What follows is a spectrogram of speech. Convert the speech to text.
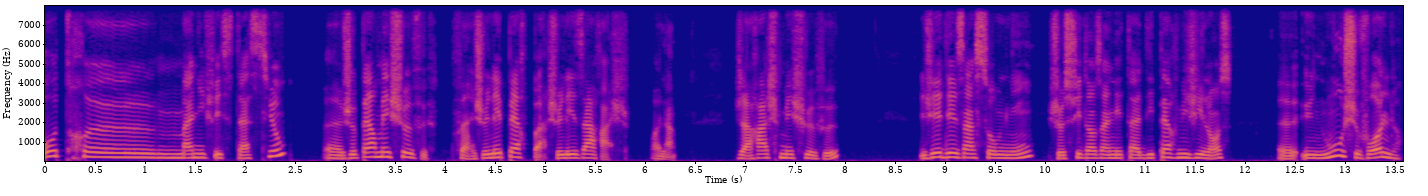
autre euh, manifestation, je perds mes cheveux. Enfin, je les perds pas, je les arrache. Voilà j'arrache mes cheveux, j'ai des insomnies, je suis dans un état d'hypervigilance, euh, une mouche vole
